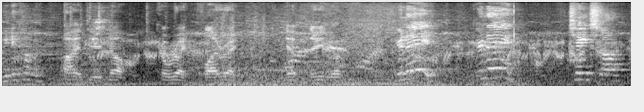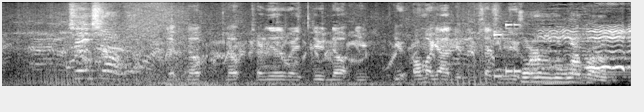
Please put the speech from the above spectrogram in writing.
We need cover. Alright, dude, no. Go right, fly right. Yep, there you go. Grenade! Grenade! Chainsaw! Chainsaw! Yep, nope, nope, turn the other way. Dude, no, you, you, oh my god, dude, you're such a noob. Fire the weapon!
